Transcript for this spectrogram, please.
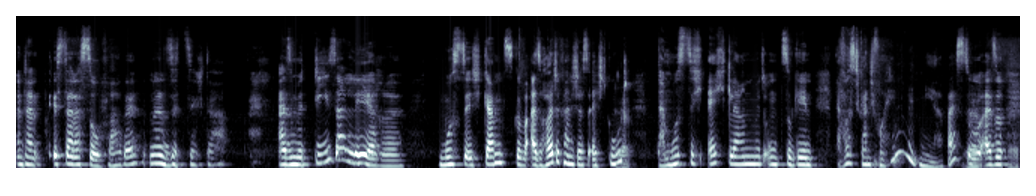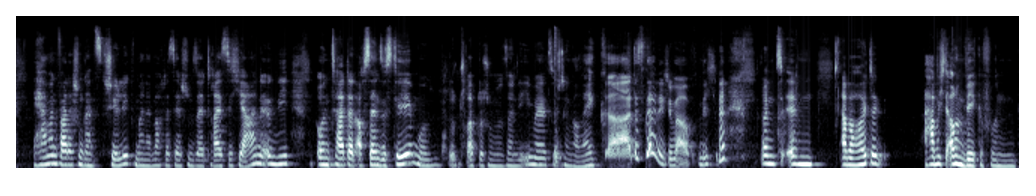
und dann ist da das Sofa, gell? Und dann sitze ich da. Also mit dieser Leere musste ich ganz, also heute kann ich das echt gut. Ja da musste ich echt lernen, mit umzugehen. Da wusste ich gar nicht, wohin mit mir, weißt du? Ja, also. Hermann war da schon ganz chillig. Ich meine, er macht das ja schon seit 30 Jahren irgendwie und hat dann auch sein System und, und schreibt da schon mal seine E-Mails. Ich denke, oh mein Gott, das kann ich überhaupt nicht. Ne? Und, ähm, aber heute habe ich da auch einen Weg gefunden.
